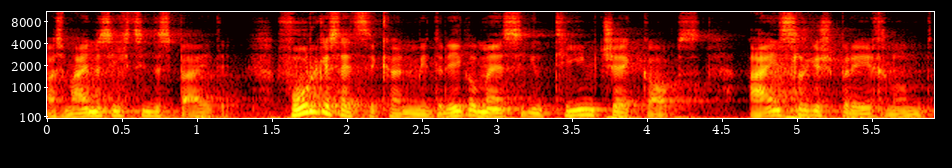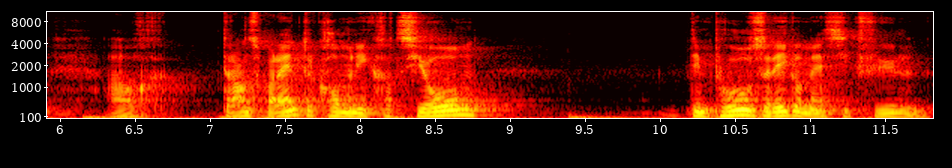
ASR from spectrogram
Aus meiner Sicht sind es beide. Vorgesetzte können mit regelmäßigen Team-Check-ups, Einzelgesprächen und auch transparenter Kommunikation den Puls regelmäßig fühlen.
